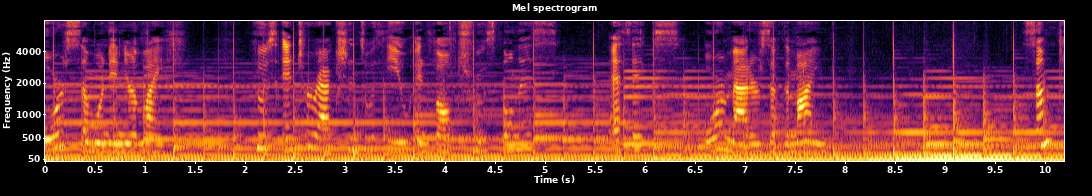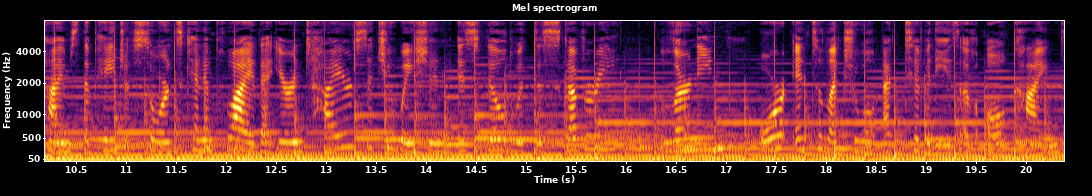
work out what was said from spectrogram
or someone in your life whose interactions with you involve truthfulness, ethics, or matters of the mind. Sometimes the Page of Swords can imply that your entire situation is filled with discovery, learning, or intellectual activities of all kinds.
